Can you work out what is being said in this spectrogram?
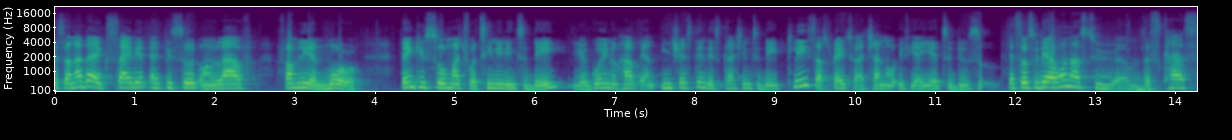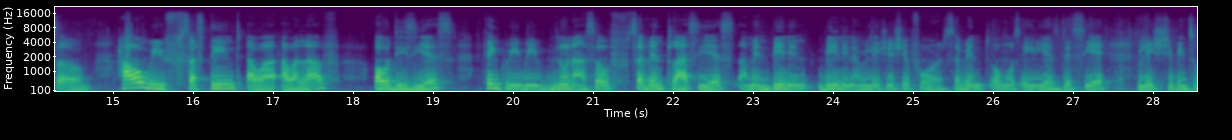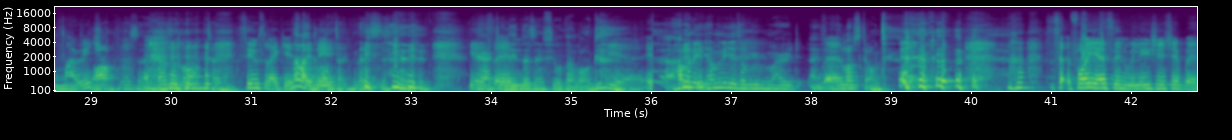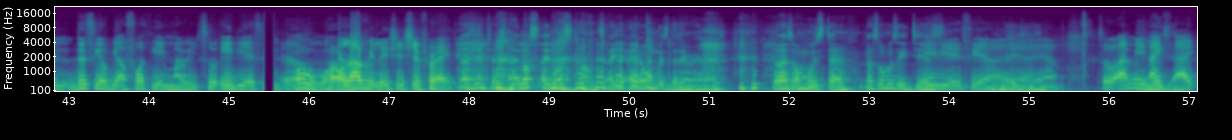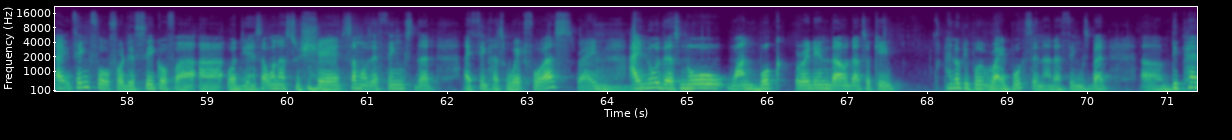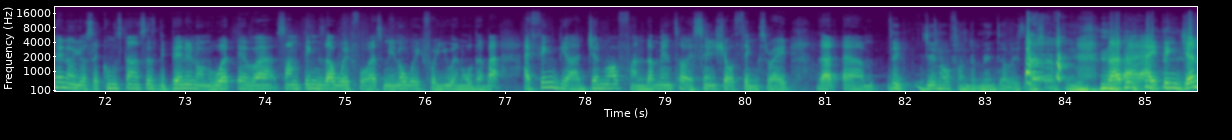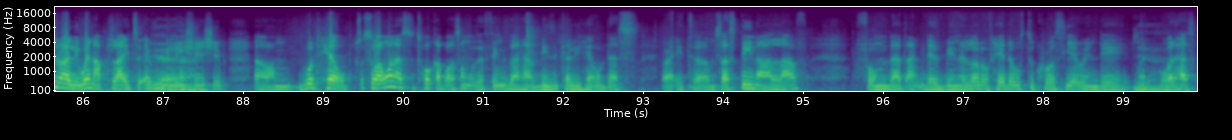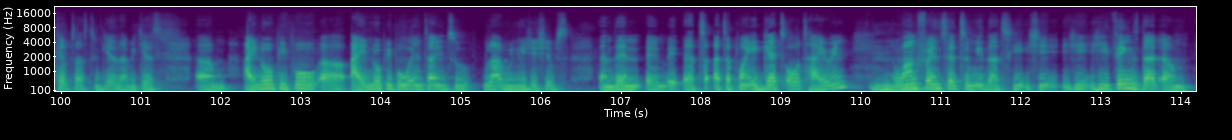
It's another exciting episode on love, family, and more. Thank you so much for tuning in today. We are going to have an interesting discussion today. Please subscribe to our channel if you are yet to do so. Yeah, so today I want us to um, discuss um, how we've sustained our, our love all these years. I think we, we've known ourselves seven plus years. I mean, being in being in a relationship for seven, almost eight years this year. Relationship into marriage. Wow, that's a, that's a long time. Seems like yesterday. Not like a long time. That's, Yes, actually, it um, doesn't feel that long. Yeah. how many how many years have you been married? I've, I've Um, lost count. Four years in relationship and this year will be our fourth year in marriage so eight years in um, Oh, wow. a love relationship right That's interesting. I lost I lost count. I, I almost didn't realize. So that's almost uh, that's almost eight years. eight years yeah yeah Amazing. yeah so i mean I, I i think for for the sake of our, our audience i want us to Mm-hmm. share some of the things that i think has worked for us right Mm. i know there's no one book written down that's okay I know people write books and other things, but um, depending on your circumstances, depending on whatever, some things that work for us may not work for you and all that. But I think there are general, fundamental, essential things, right? That um, Hey, general fundamental essential things. that I, I think generally, when applied to every Yeah. relationship, um, would help. So I want us to talk about some of the things that have basically helped us, right, um, sustain our love. From that, I mean, there's been a lot of hurdles to cross here and there. Yeah. What has kept us together? Because um, I know people. Uh, I know people who enter into love relationships, and then um, it, at, at a point it gets all tiring. One friend said to me that he he he, he thinks that. Um,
